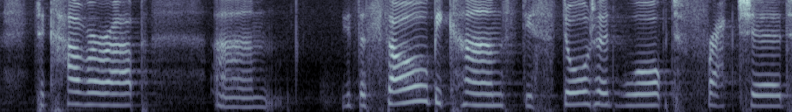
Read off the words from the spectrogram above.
to cover up, um, the soul becomes distorted, warped, fractured,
